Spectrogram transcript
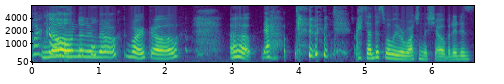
Marco. No, no, no, no, Marco. Uh, I said this while we were watching the show, but it is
